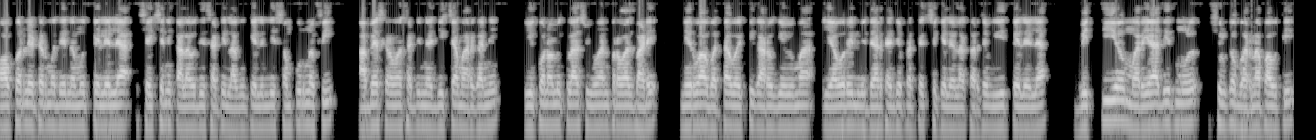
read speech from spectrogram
ऑफर लेटरमध्ये नमूद केलेल्या शैक्षणिक कालावधीसाठी लागू केलेली संपूर्ण फी अभ्यासक्रमासाठी नजीकच्या मार्गाने इकॉनॉमिक क्लास विमान प्रवास भाडे निर्वाह भत्ता वैयक्तिक आरोग्य विमा यावरील विद्यार्थ्यांचे प्रत्यक्ष केलेला खर्च विहित केलेल्या वित्तीय मर्यादित मूळ शुल्क भरणा पावती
